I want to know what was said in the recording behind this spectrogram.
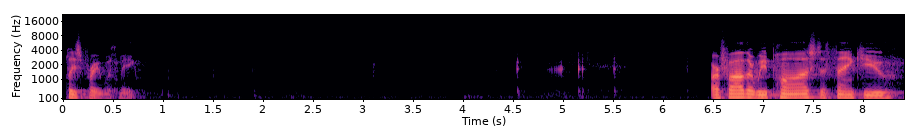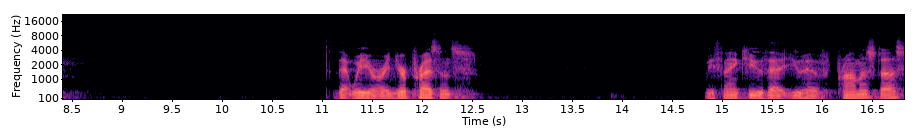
Please pray with me. Our Father, we pause to thank you that we are in your presence. We thank you that you have promised us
